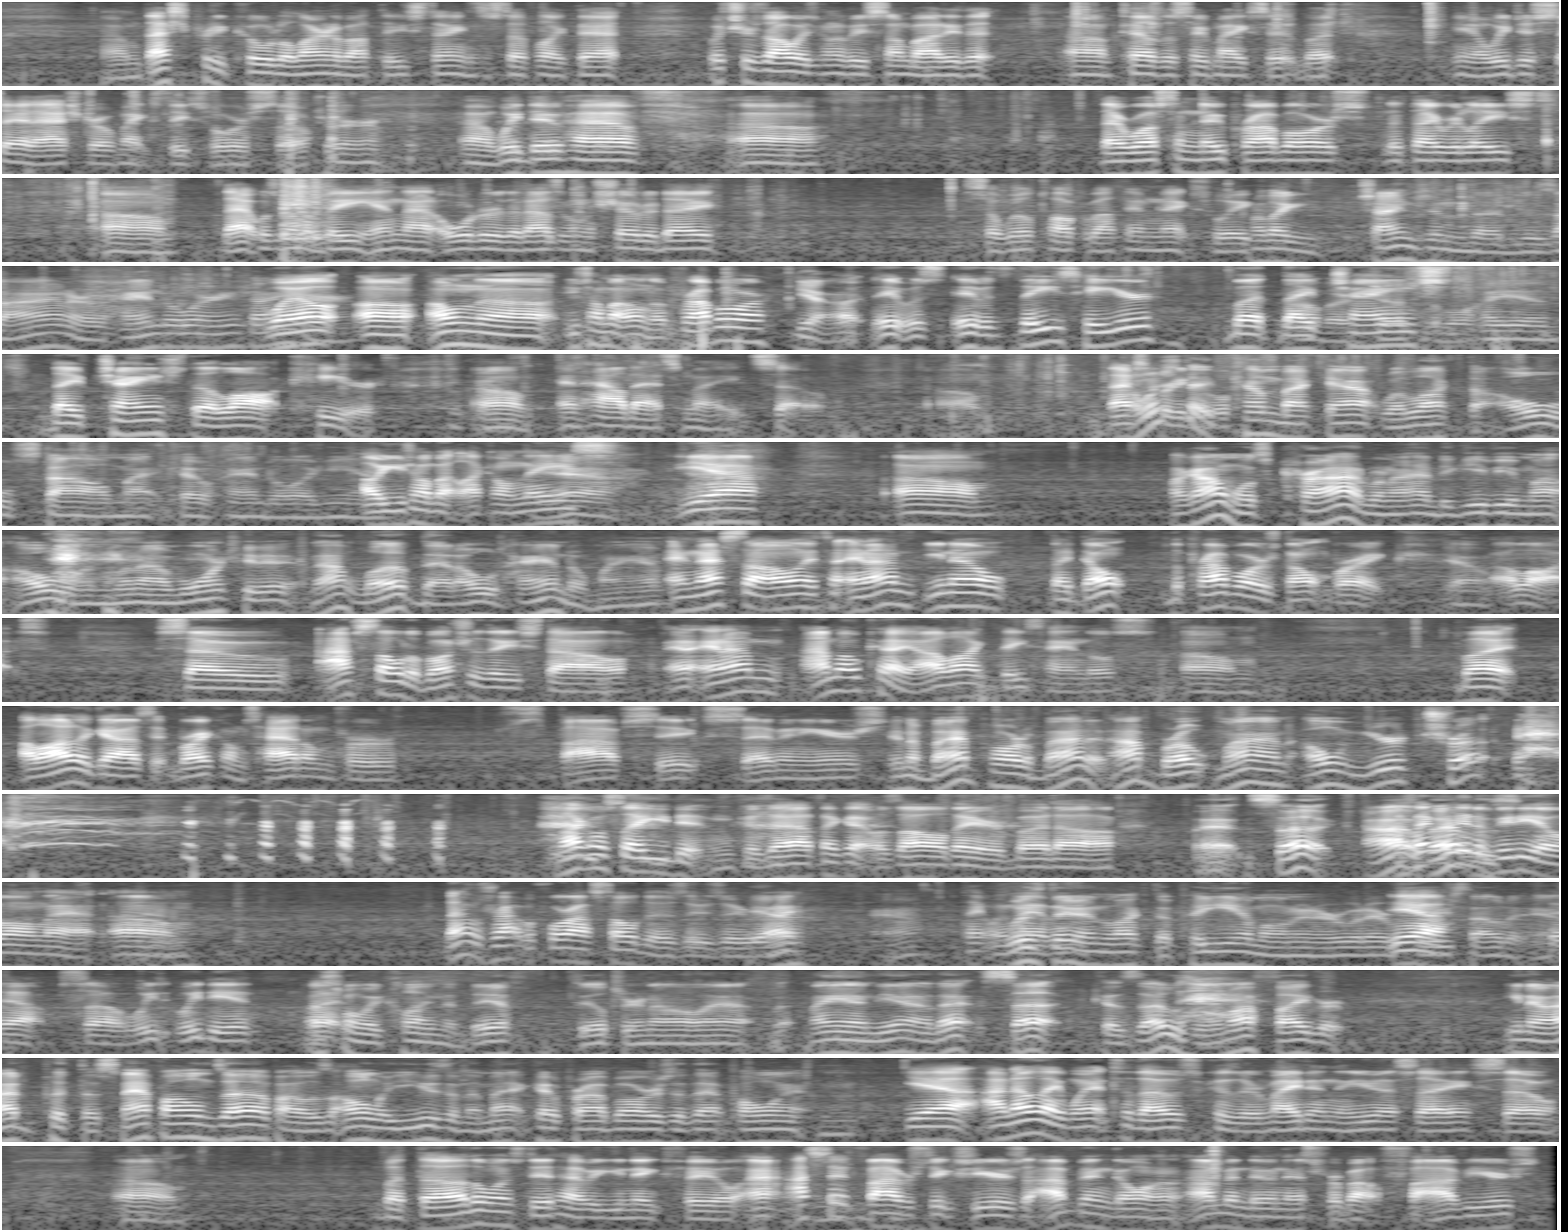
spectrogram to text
um, that's pretty cool to learn about these things and stuff like that. Which there's always going to be somebody that um, tells us who makes it, but you know we just said Astro makes these for us. So Sure. uh, we do have. Uh, there was some new pry bars that they released. Um, that was going to be in that order that I was going to show today. So we'll talk about them next week. Are they changing the design or the handle or anything? Well, uh, on the you talking about on the pry bar? Yeah. Uh, it was it was these here, but they've the changed they've changed the lock here, Okay. um, and how that's made. So um, that's I wish they'd cool. come back out with like the old style Matco handle again. Oh, you talking about like on these? Yeah. Um, Like I almost cried when I had to give you my old one when I warranted it. I love that old handle, man. and that's the only thing. And I'm, you know, they don't. The pry bars don't break Yeah. a lot. So I've sold a bunch of these style, and, and I'm I'm okay. I like these handles. Um, but a lot of the guys that break them's had them for five, six, seven years. And the bad part about it, I broke mine on your truck. I'm not gonna say you didn't, because I think that was all there. But uh, That sucked. I think we did a video on that. Um, Yeah. That was right before I sold the Isuzu, Yeah. right? Yeah. Think we was doing like the PM on it or whatever. Yeah. We sold it. Yeah, so we, we did. That's when we cleaned the diff filter and all that. But man, yeah, that sucked because those were my favorite. You know, I'd put the snap-ons up. I was only using the Matco pry bars at that point, and yeah, I know they went to those because they're made in the USA. So, um, but the other ones did have a unique feel. I, I said five or six years. I've been going. I've been doing this for about five years.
